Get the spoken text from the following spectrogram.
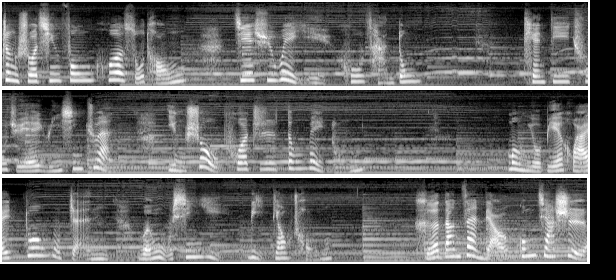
正说清风或俗同，皆须未已忽残冬。天低初觉云心倦，影瘦颇知灯未浓。梦有别怀多误枕，文无新意立雕虫。”何当暂了公家事，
